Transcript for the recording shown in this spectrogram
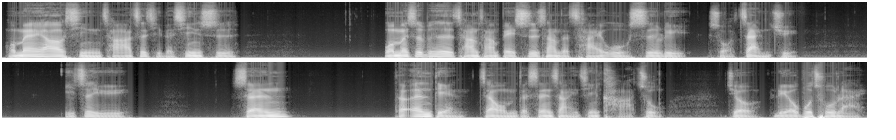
我们要省察自己的心思，我们是不是常常被世上的财物思虑所占据，以至于神的恩典在我们的身上已经卡住，就流不出来。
